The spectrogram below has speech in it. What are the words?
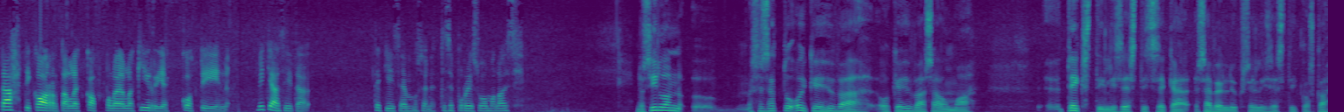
tähtikartalle kappaleella Kirje kotiin. Mikä siitä teki semmoisen, että se puri suomalaisiin? No silloin se sattui oikein hyvää, oikein hyvää saumaa tekstillisesti sekä sävellyksellisesti, koska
